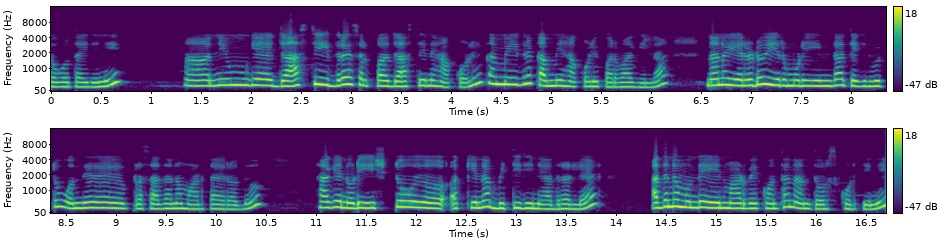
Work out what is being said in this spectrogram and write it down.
ತೊಗೋತಾ ಇದ್ದೀನಿ. ನಿಮಗೆ ಜಾಸ್ತಿ ಇದ್ದರೆ ಸ್ವಲ್ಪ ಜಾಸ್ತಿನೇ ಹಾಕ್ಕೊಳ್ಳಿ ಕಮ್ಮಿ ಇದ್ದರೆ ಕಮ್ಮಿ ಹಾಕ್ಕೊಳ್ಳಿ ಪರವಾಗಿಲ್ಲ. ನಾನು ಎರಡು ಇರುಮುಡಿಯಿಂದ ತೆಗೆದುಬಿಟ್ಟು ಒಂದೇ ಪ್ರಸಾದನ ಮಾಡ್ತಾ ಇರೋದು. ಹಾಗೆ ನೋಡಿ, ಇಷ್ಟು ಅಕ್ಕಿನ ಬಿಟ್ಟಿದ್ದೀನಿ ಅದರಲ್ಲೇ. ಅದನ್ನು ಮುಂದೆ ಏನು ಮಾಡಬೇಕು ಅಂತ ನಾನು ತೋರಿಸ್ಕೊಡ್ತೀನಿ.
